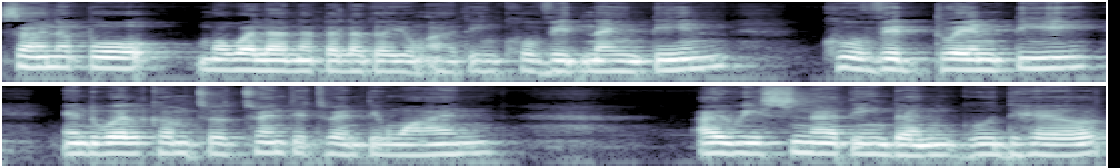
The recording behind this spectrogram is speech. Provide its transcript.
sana po mawala na talaga yung ating COVID-19, COVID-20, and welcome to 2021. I wish nating dan good health.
